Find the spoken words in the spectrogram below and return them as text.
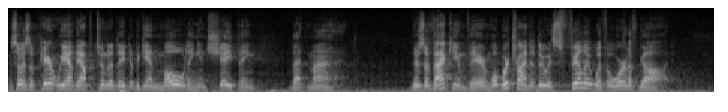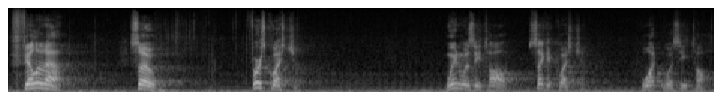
And so as a parent, we have the opportunity to begin molding and shaping that mind. There's a vacuum there, and what we're trying to do is fill it with the Word of God. Fill it up. So, first question When was he taught? Second question What was he taught?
